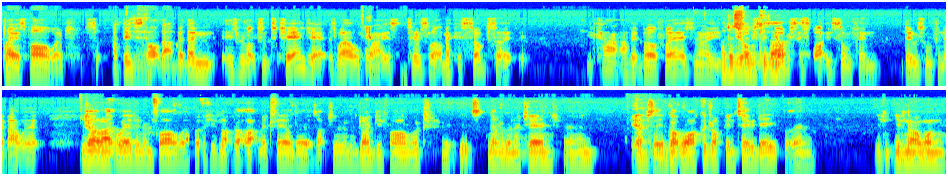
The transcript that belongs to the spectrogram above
players forward. So I did Yeah. spot that, but then he's reluctant to change it as well. Like he's too slow to make his sub, so it, you can't have it both ways. You know, you, I just you're, think obviously, he's you're out- obviously spotting something. Do something about it. He's all right waving them forward, but if you've not got that midfielder, it's actually going to drag you forward. It, it's never going to change. Um, Yeah. Obviously, you've got Walker dropping too deep, but then you've, you've no one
